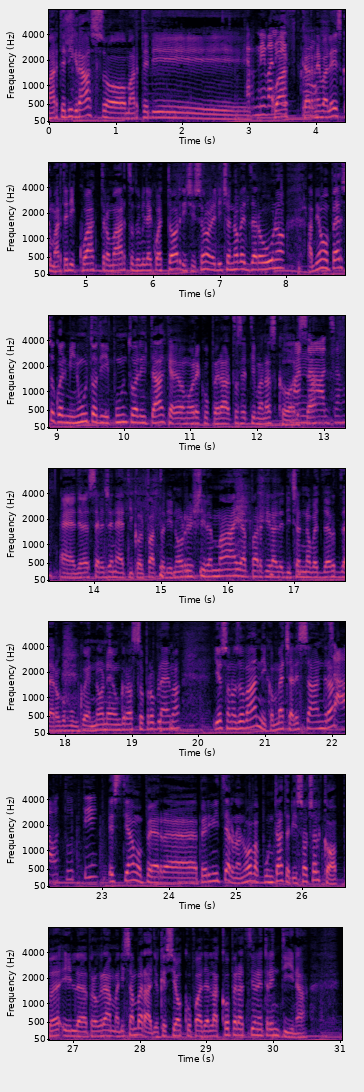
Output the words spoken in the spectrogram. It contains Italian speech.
Martedì grasso, martedì Carnevalesco. Carnevalesco, martedì 4 marzo 2014, sono le 19.01, abbiamo perso quel minuto di puntualità che avevamo recuperato settimana scorsa. Mannaggia. Eh, deve essere genetico il fatto di non riuscire mai a partire alle 19.00, comunque non è un grosso problema. Io sono Giovanni, con me c'è Alessandra. Ciao a tutti. E stiamo per, eh, per iniziare una nuova puntata di Social Cop, il programma di Samba Radio che si occupa della cooperazione trentina.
